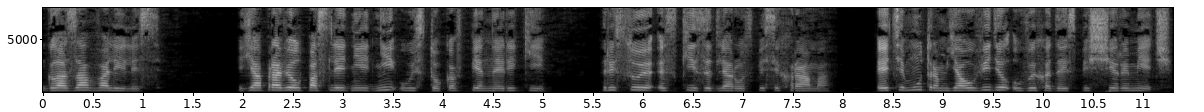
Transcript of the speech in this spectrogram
Глаза ввалились. Я провел последние дни у истоков пенной реки, рисуя эскизы для росписи храма. Этим утром я увидел у выхода из пещеры меч.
